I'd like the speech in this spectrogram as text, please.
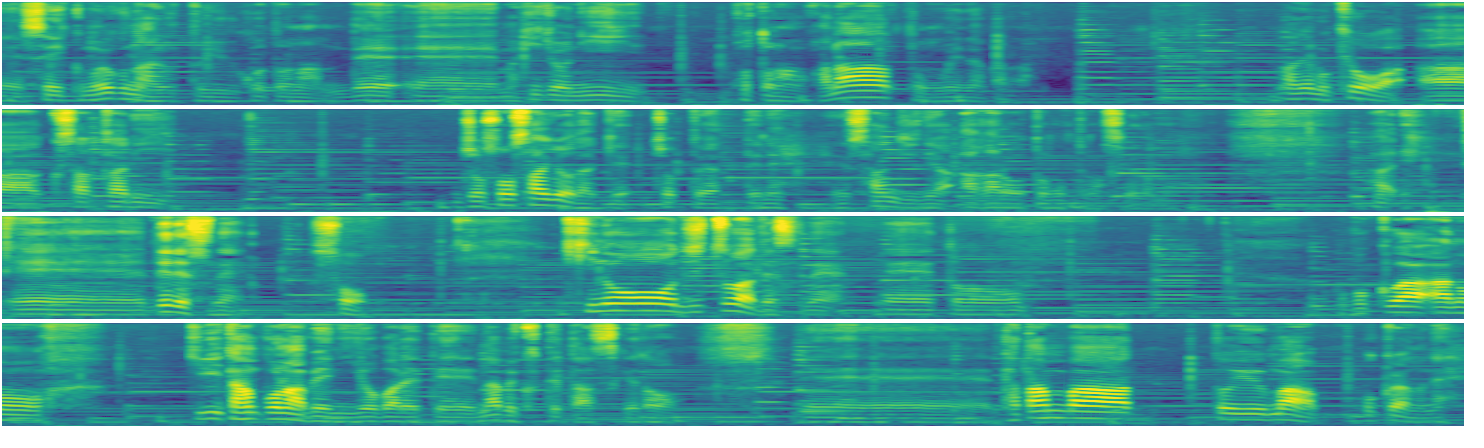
え生育も良くなるということなんで、えー、まあ、非常にいいことなのかなと思いながら、まあ、でも今日はあ草刈り除草作業だけちょっとやってね3時には上がろうと思ってますけども。はい、えー、でですねそう。昨日実はですねえっ、ー、と僕はあのきりたんぽ鍋に呼ばれて鍋食ってたんですけど、えー、タタンバーという、まあ、僕らのね、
